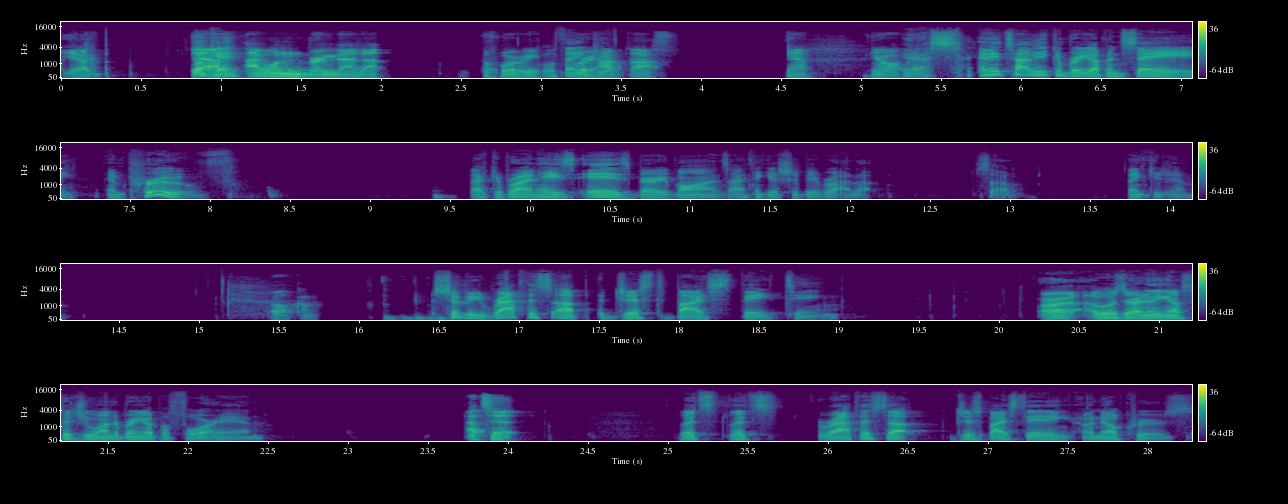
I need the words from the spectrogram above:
Yep. Yeah, Okay. I wanted to bring that up before we, Well, before we hopped off. Yeah. You're welcome. Yes. Anytime you can bring up and say and prove that Bryan Hayes is Barry Bonds, I think it should be brought up. So thank you, Jim. Welcome. Should we wrap this up just by stating? Or uh, was there anything else that you wanted to bring up beforehand? That's it. Let's let's wrap this up just by stating Oneil Cruz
